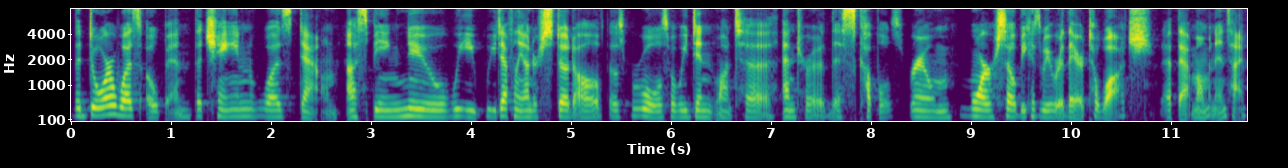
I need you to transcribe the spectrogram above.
the door was open, the chain was down. Us being new, we, we definitely understood all of those rules, but we didn't want to enter this couple's room more so because we were there to watch at that moment in time.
